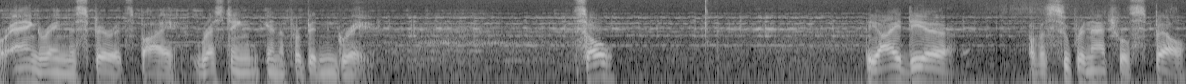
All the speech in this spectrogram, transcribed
for angering the spirits by resting in a forbidden grave. So, the idea of a supernatural spell,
